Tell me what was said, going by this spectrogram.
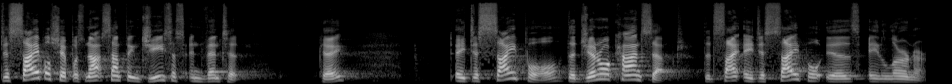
discipleship was not something Jesus invented. Okay? A disciple, the general concept, a disciple is a learner.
